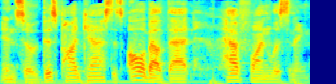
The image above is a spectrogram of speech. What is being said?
And so this podcast is all about that. Have fun listening.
